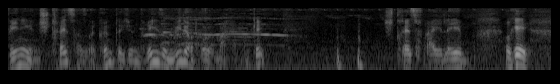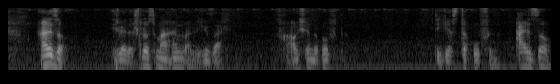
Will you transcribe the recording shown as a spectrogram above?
wenigen Stress, also könnte ich ein riesen Video drüber machen, okay? Stressfrei leben. Okay, also, ich werde Schluss machen, weil wie gesagt, Frauchen ruft, die Gäste rufen. Also,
